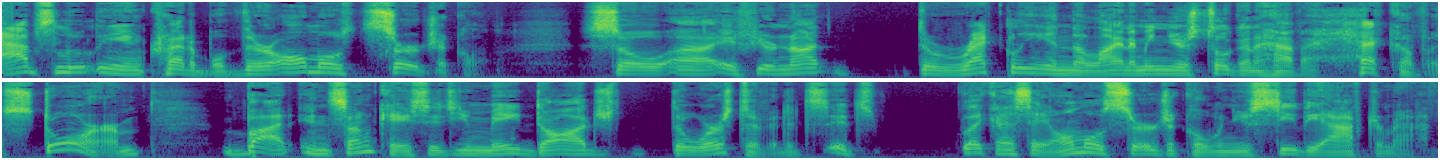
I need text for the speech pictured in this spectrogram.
absolutely incredible. They're almost surgical. So uh, if you're not directly in the line, I mean, you're still going to have a heck of a storm, but in some cases, you may dodge the worst of it. It's it's like I say, almost surgical when you see the aftermath.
